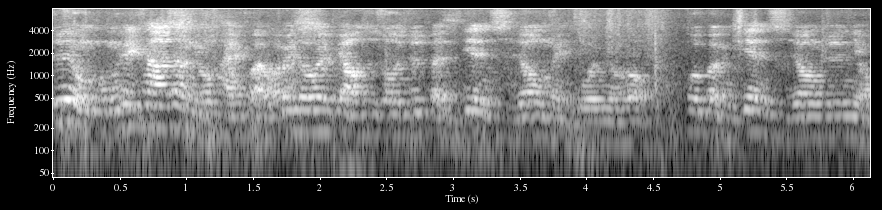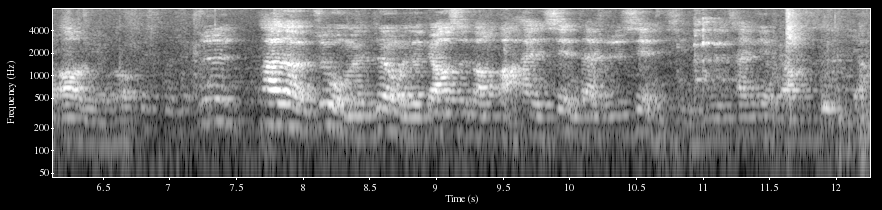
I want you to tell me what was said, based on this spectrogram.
就是我们我们可以看到像牛排馆外面都会标示说，就是本店使用美国牛肉，或本店使用就是纽澳牛肉，就是它的就是我们认为的标示方法和现在就是现行就是餐厅标识一样。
